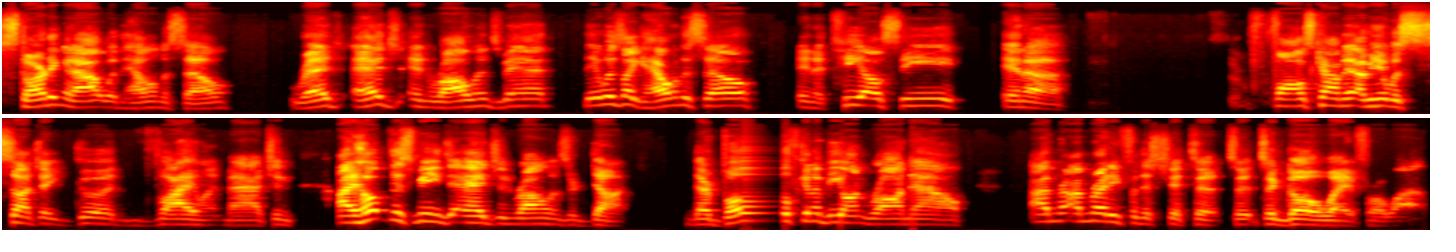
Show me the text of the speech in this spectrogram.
starting it out with Hell in a Cell, Red Edge and Rollins, man, it was like Hell in a Cell in a TLC in a Falls Count. I mean, it was such a good, violent match. And I hope this means Edge and Rollins are done. They're both going to be on Raw now. I'm, I'm ready for this shit to, to, to go away for a while.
